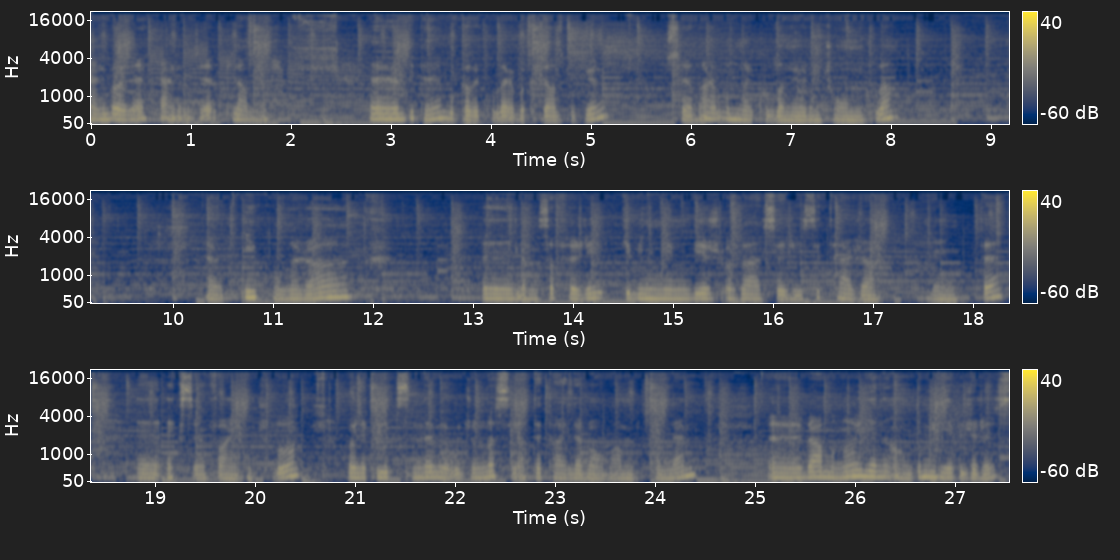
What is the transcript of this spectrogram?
Yani böyle kendimce planlar. Ee, bir de bu kavekolara bakacağız bugün. Bu sıralar bunları kullanıyorum çoğunlukla. Evet ilk olarak e, Lamy Safari 2021 özel serisi Terra renkte e, extra fine uçlu. Böyle klipsinde ve ucunda siyah detayları olan bir kalem. E, ben bunu yeni aldım diyebiliriz.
